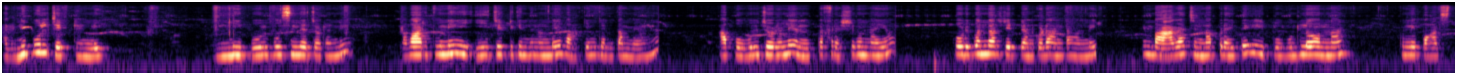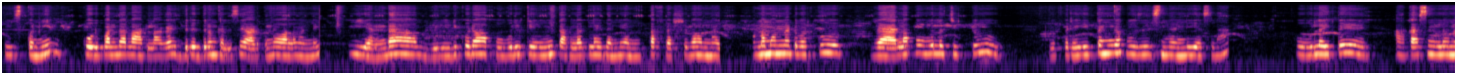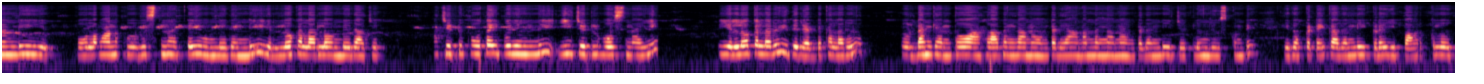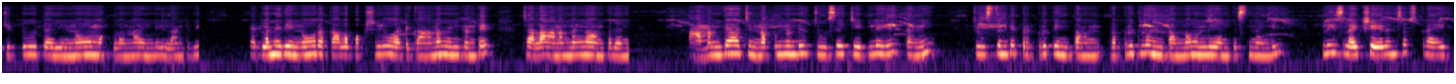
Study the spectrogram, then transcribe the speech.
అగ్నిపూల చెట్టు అండి ఇన్ని పూలు పూసిందే చూడండి. వారితోని ఈ చెట్టు కింద నుండే వాకింగ్కి వెళ్తాం మేము. ఆ పువ్వులు చూడండి ఎంత ఫ్రెష్గా ఉన్నాయో. కోడిపందాల చెట్టు అని కూడా అంటామండి. మేము బాగా చిన్నప్పుడైతే ఈ పువ్వుల్లో ఉన్న కొన్ని పార్ట్స్ తీసుకొని కోడిపందాలు ఆటలాగా ఇద్దరిద్దరం కలిసి ఆడుకునే వాళ్ళమండి ఈ ఎండ వేడి కూడా ఆ పువ్వులకి ఏమీ తగలట్లేదండి. అంత ఫ్రెష్గా ఉన్నాయి. మొన్న మొన్నటి వరకు రేల పువ్వుల చెట్టు విపరీతంగా పూసేసిందండి అసలు. పువ్వులైతే ఆకాశంలో నుండి పూలవాన కురుస్తున్నట్టే ఉండేదండి. ఎల్లో కలర్లో ఉండేది ఆ చెట్టు. ఆ చెట్టు పూత అయిపోయింది. ఈ చెట్లు పోస్తున్నాయి. ఎల్లో కలరు ఇది రెడ్ కలరు. చూడడానికి ఎంతో ఆహ్లాదంగానూ ఉంటుంది ఆనందంగానూ ఉంటుందండి ఈ చెట్లను చూసుకుంటే. ఇది ఒక్కటే కాదండి ఇక్కడ ఈ పార్కులో చుట్టూ ఎన్నో మొక్కలు ఉన్నాయండి ఇలాంటివి. చెట్ల మీద ఎన్నో రకాల పక్షులు వాటి గానం వింటుంటే చాలా ఆనందంగా ఉంటుందండి. కామన్గా చిన్నప్పటి నుండి చూసే చెట్లే కానీ చూస్తుంటే ప్రకృతి ఇంత ప్రకృతిలో ఇంత అందం ఉంది అనిపిస్తుందండి. Please like share and subscribe.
